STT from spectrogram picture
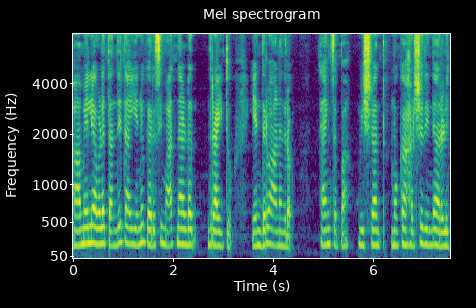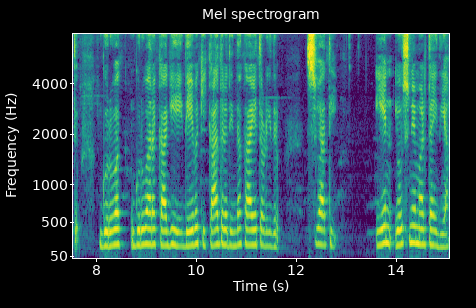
ಆಮೇಲೆ ಅವಳ ತಂದೆ ತಾಯಿಯನ್ನು ಕರೆಸಿ ಮಾತನಾಡದ್ರಾಯಿತು ಎಂದರು ಆನಂದರಾವ್. ಥ್ಯಾಂಕ್ಸ್ ಅಪ್ಪ ವಿಶ್ರಾಂತ್ ಮುಖ ಹರ್ಷದಿಂದ ಅರಳಿತು. ಗುರುವ, ಗುರುವಾರಕ್ಕಾಗಿ ದೇವಕಿ ಕಾತರದಿಂದ ಕಾಯತೊಡಗಿದರು ಸ್ವಾತಿ, ಏನು ಯೋಚನೆ ಮಾಡ್ತಾ ಇದೆಯಾ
